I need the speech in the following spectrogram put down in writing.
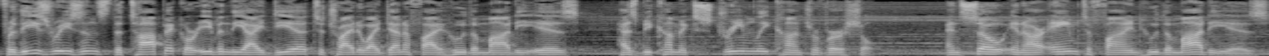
For these reasons, the topic or even the idea to try to identify who the Mahdi is has become extremely controversial. And so, in our aim to find who the Mahdi is,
